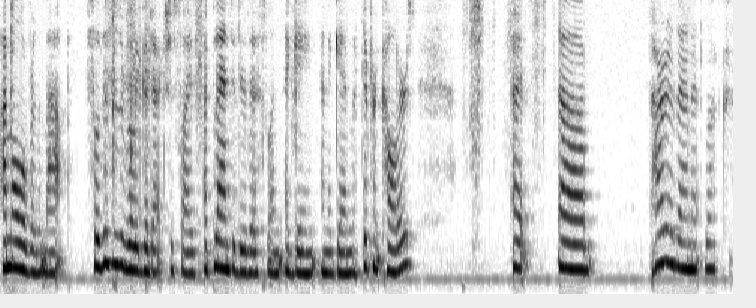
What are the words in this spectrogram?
I'm all over the map. So this is a really good exercise. I plan to do this one again and again with different colors. It's uh, harder than it looks.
